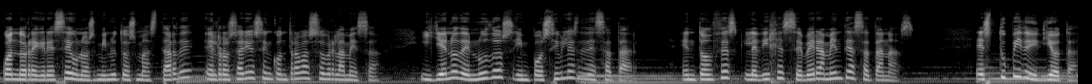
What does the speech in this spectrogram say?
Cuando regresé unos minutos más tarde, el rosario se encontraba sobre la mesa y lleno de nudos imposibles de desatar. Entonces le dije severamente a Satanás, Estúpido idiota,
